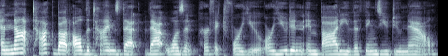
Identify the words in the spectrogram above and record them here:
and not talk about all the times that that wasn't perfect for you or you didn't embody the things you do now.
